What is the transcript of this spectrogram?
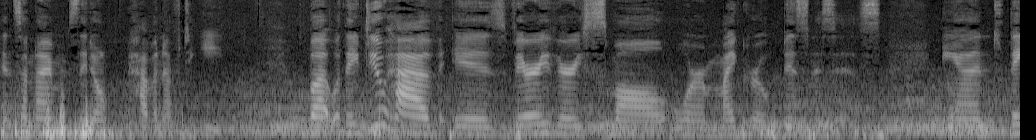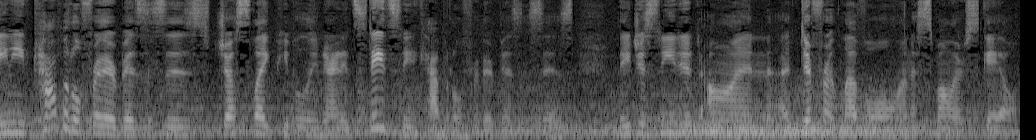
and sometimes they don't have enough to eat. But what they do have is very, very small or micro businesses. And they need capital for their businesses just like people in the United States need capital for their businesses. They just need it on a different level, on a smaller scale.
